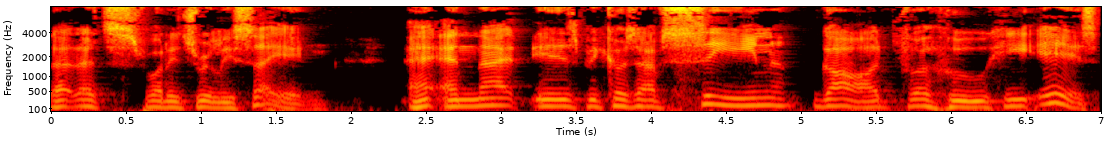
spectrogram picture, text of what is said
That, that's what it's really saying. And that is because I've seen God for who He is.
